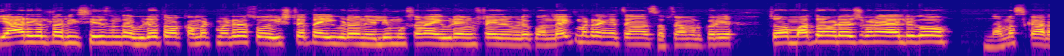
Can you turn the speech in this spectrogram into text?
ಯಾರು ಗೆಲ್ತಾರೆ ಈ ಸೀರೀಸ್ ಅಂತ ವಿಡಿಯೋ ತಗೋ ಕಮೆಂಟ್ ಮಾಡಿದ್ರೆ ಸೊ ಇಷ್ಟ ಈ ವಿಡಿಯೋನ ಇಲ್ಲಿ ಮುಗಿಸೋಣ. ಈ ವಿಡಿಯೋ ಇಷ್ಟ ಇದೆ ವಿಡಿಯೋ ಒಂದು ಲೈಕ್ ಮಾಡ್ರಿ. ಹಂಗೆ ಚಾನಲ್ ಸಬ್ಸ್ಕ್ರೈಬ್ ಮಾಡ್ಕೊರಿ. ಸೊ ಮತ್ತೊಂದು ವಿಡಿಯೋ ಎಲ್ರಿಗೂ. ನಮಸ್ಕಾರ.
